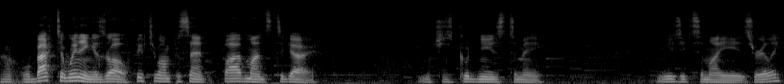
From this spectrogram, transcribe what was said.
Alright, we're back to winning as well. 51%. Five months to go. Which is good news to me. Music to my ears, really.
